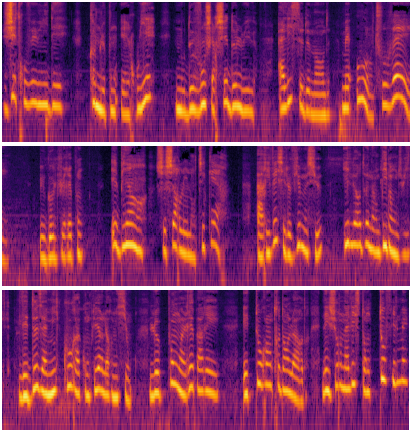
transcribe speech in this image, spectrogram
J'ai trouvé une idée. Comme le pont est rouillé, nous devons chercher de l'huile. Alice se demande Mais où en trouver? Hugo lui répond Eh bien, chez Charles l'antiquaire. Arrivé chez le vieux monsieur, il leur donne un bidon d'huile. Les deux amis courent accomplir leur mission. Le pont est réparé et tout rentre dans l'ordre. Les journalistes ont tout filmé.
